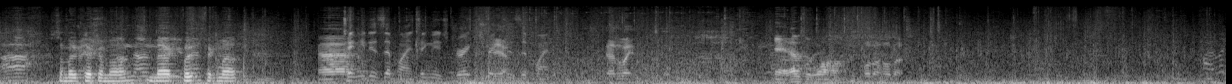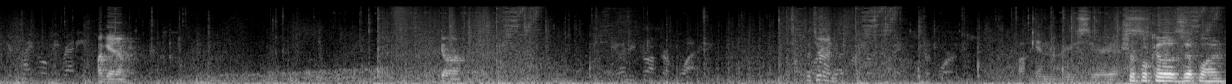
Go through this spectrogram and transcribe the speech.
ah, Somebody pick him up. I'm Mac, near put, you, pick him up. Uh, Take me to zip line. Take me straight, straight Yeah. to the zip line. The other way. yeah, that was a wall. Hold up, hold up. Pilot, your Titan will be ready. I'll get him. Kill him. return. Fucking, are you serious? Triple kill at zip line.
